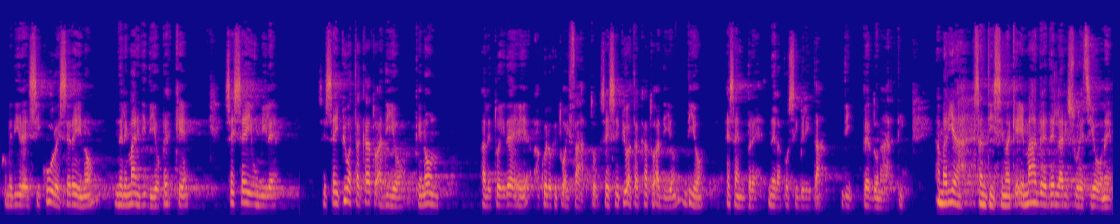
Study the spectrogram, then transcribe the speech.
come dire, sicuro e sereno nelle mani di Dio, perché se sei umile, se sei più attaccato a Dio che non alle tue idee a quello che tu hai fatto, se sei più attaccato a Dio, Dio è sempre nella possibilità di perdonarti. A Maria Santissima, che è madre della risurrezione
